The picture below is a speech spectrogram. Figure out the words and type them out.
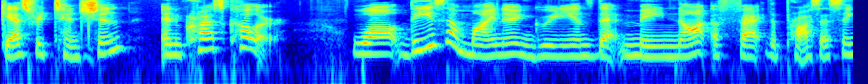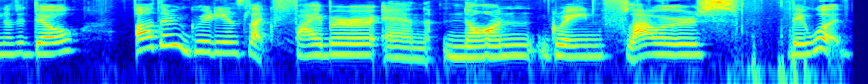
gas retention, and crust color. While these are minor ingredients that may not affect the processing of the dough, other ingredients like fiber and non-grain flours, they would.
